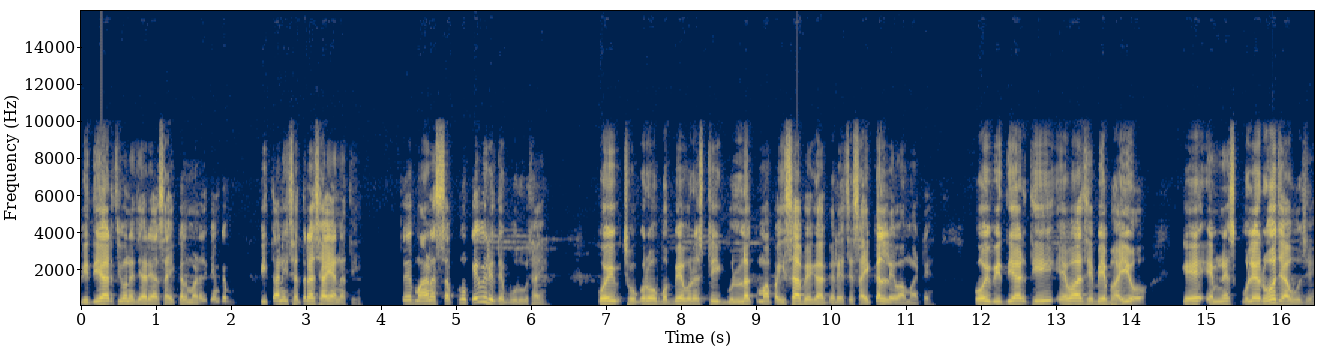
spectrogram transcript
વિદ્યાર્થીઓને જ્યારે આ સાયકલ મળે છે, કેમ કે પિતાની છત્રછાયા નથી, તો એ માણસ સપનું કેવી રીતે પૂરું થાય? કોઈ છોકરો બબ્બે વર્ષથી ગુલ્લકમાં પૈસા ભેગા કરે છે સાયકલ લેવા માટે. કોઈ વિદ્યાર્થી એવા છે બે ભાઈઓ કે એમને સ્કૂલે રોજ આવવું છે.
